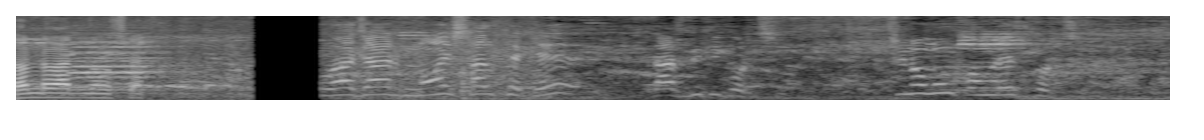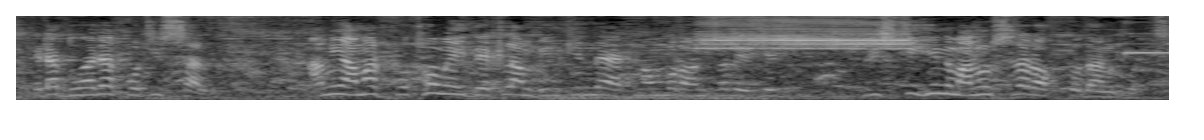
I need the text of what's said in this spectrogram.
ধন্যবাদ, নমস্কার। দু হাজার নয় সাল থেকে রাজনীতি করছি, তৃণমূল কংগ্রেস করছি। এটা দু হাজার পঁচিশ সাল। আমি আমার প্রথম এই দেখলাম বিলকিন্দা এক নম্বর অঞ্চলে যে দৃষ্টিহীন মানুষরা রক্তদান করছে।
